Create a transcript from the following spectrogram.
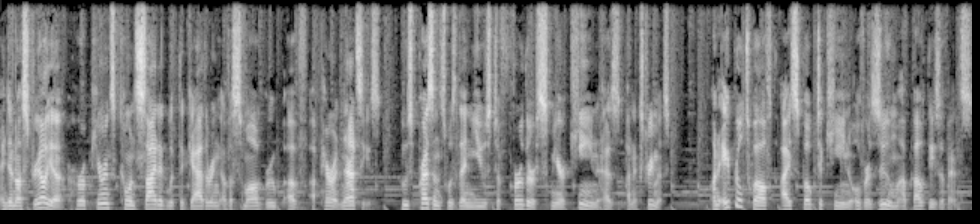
And in Australia, her appearance coincided with the gathering of a small group of apparent Nazis, whose presence was then used to further smear Keen as an extremist. On April 12th, I spoke to Keen over Zoom about these events,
